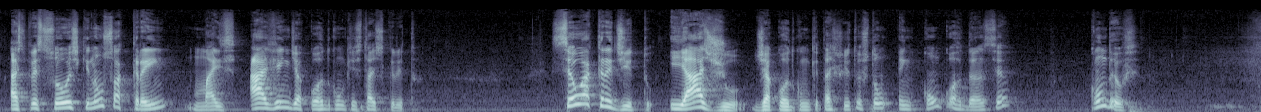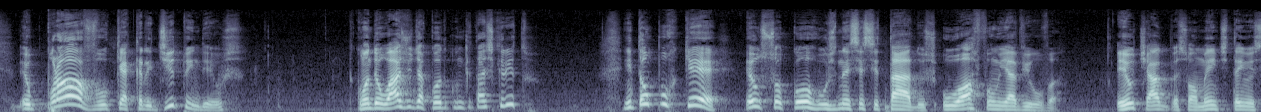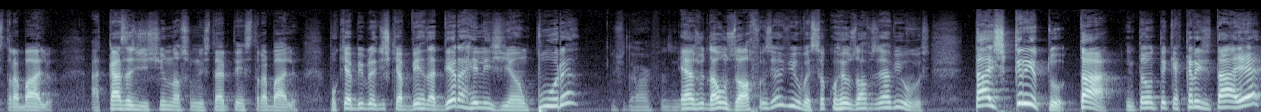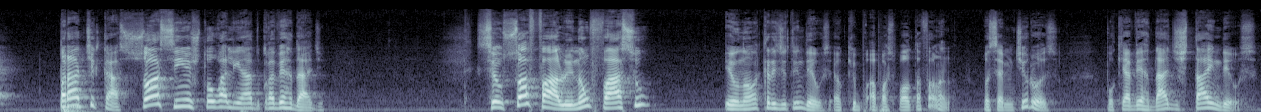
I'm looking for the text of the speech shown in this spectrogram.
As pessoas que não só creem, mas agem de acordo com o que está escrito. Se eu acredito e ajo de acordo com o que está escrito, eu estou em concordância com Deus. Eu provo que acredito em Deus quando eu ajo de acordo com o que está escrito. Então, por que eu socorro os necessitados, o órfão e a viúva? Eu, Tiago, pessoalmente, tenho esse trabalho. A Casa de Destino, nosso ministério, tem esse trabalho. Porque a Bíblia diz que a verdadeira religião pura é ajudar os órfãos e as viúvas, socorrer os órfãos e as viúvas. Tá escrito? Tá. Então eu tenho que acreditar e praticar. Só assim eu estou alinhado com a verdade. Se eu só falo e não faço, eu não acredito em Deus. É o que o apóstolo Paulo está falando. Você é mentiroso. Porque a verdade está em Deus.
